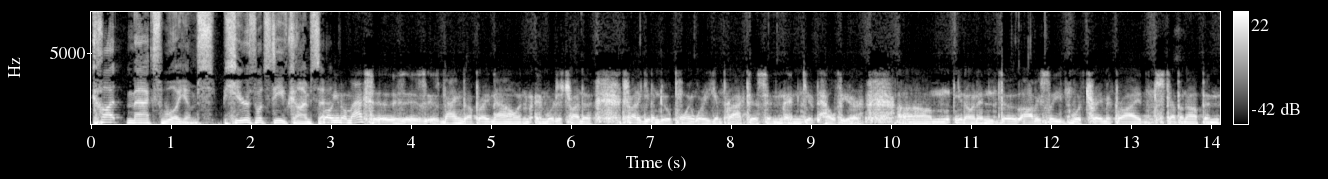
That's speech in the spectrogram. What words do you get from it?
cut Maxx Williams? Here's what Steve Keim said. Well, you know, Maxx is, is, is banged up right now, and, and we're just trying to trying to get him to a point where he can practice and, and get healthier. Um, you know, and then the, obviously with Trey McBride stepping up and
